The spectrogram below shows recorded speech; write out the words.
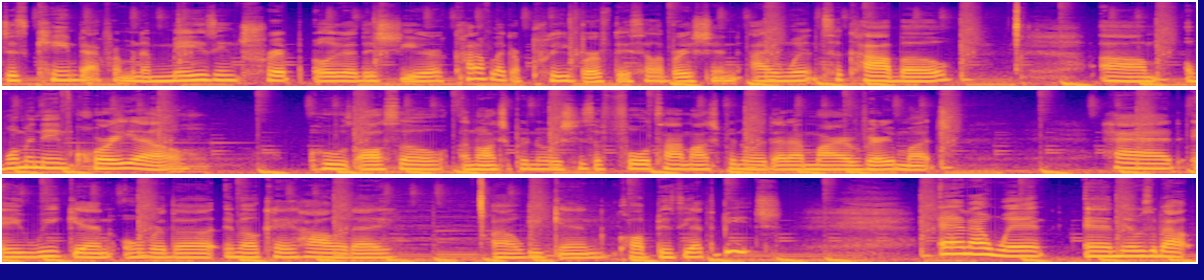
Just came back from an amazing trip earlier this year, kind of like a pre birthday celebration. I went to Cabo um, a woman named Coriel, who's also an entrepreneur. She's a full time entrepreneur that I admire very much. Had a weekend over the MLK holiday uh, weekend called Busy at the Beach. And I went, and there was about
